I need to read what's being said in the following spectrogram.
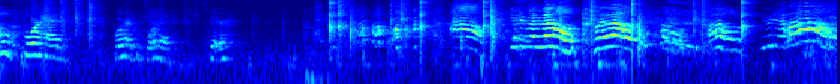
Ow, forehead. Forehead to forehead. It's fair. Ow! Give me my mouth! My mouth! Ow! Ow! Give me ow!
